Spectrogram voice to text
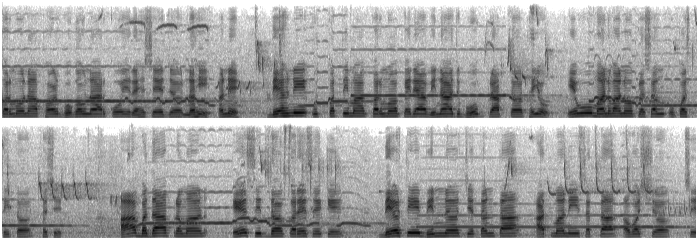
કર્મોના ફળ ભોગવનાર કોઈ રહેશે જ નહીં અને દેહની ઉત્પત્તિમાં કર્મ કર્યા વિના જ ભોગ પ્રાપ્ત થયો એવું માનવાનો પ્રસંગ ઉપસ્થિત થશે. આ બધા પ્રમાણ એ સિદ્ધ કરે છે કે દેહથી ભિન્ન ચેતનતા આત્માની સત્તા અવશ્ય છે.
